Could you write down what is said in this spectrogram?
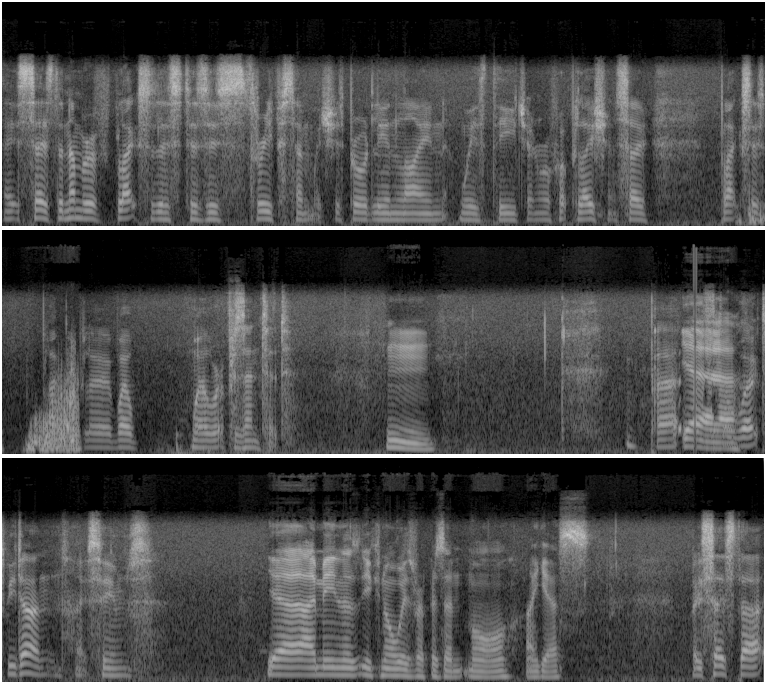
It says the number of black solicitors is 3%, which is broadly in line with the general population. So black, black people are well well represented. Hmm. But Yeah. still work to be done, it seems. Yeah. I mean, you can always represent more, I guess. It says that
